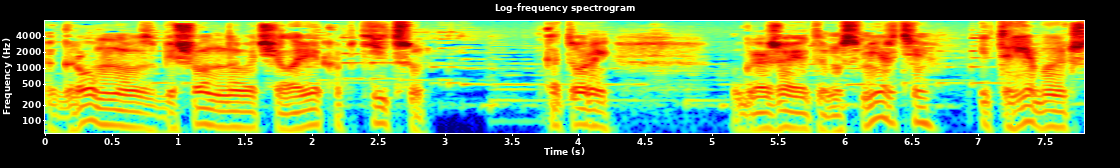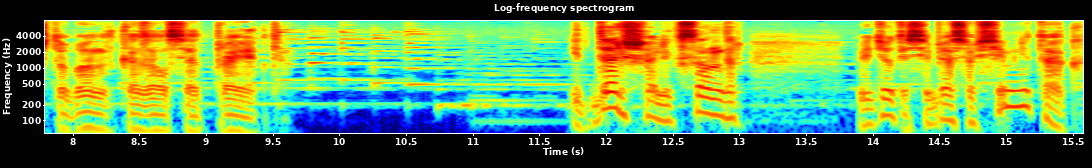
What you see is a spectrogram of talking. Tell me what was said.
огромного взбешенного человека-птицу, который угрожает ему смерти и требует, чтобы он отказался от проекта. И дальше Александр ведет себя совсем не так,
